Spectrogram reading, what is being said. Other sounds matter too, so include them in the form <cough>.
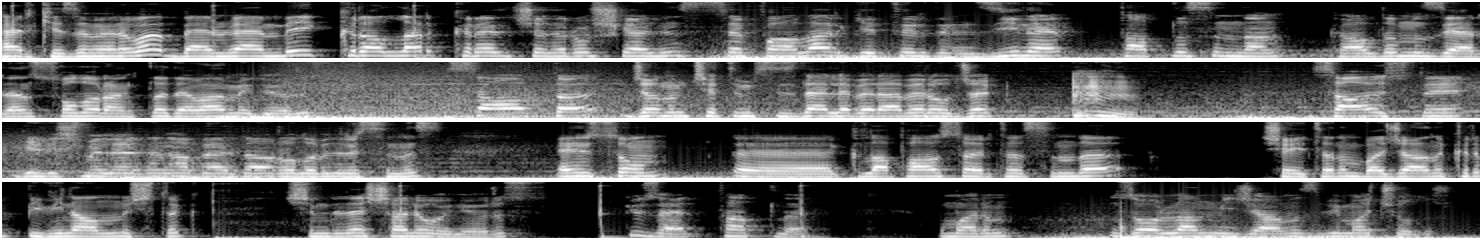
Herkese merhaba ben Ren Bey. Krallar, kraliçeler hoş geldiniz. Sefalar getirdiniz. Yine tatlısından kaldığımız yerden solo rankla devam ediyoruz. Sağ altta canım chatim sizlerle beraber olacak. <clears throat> Sağ üstte gelişmelerden haberdar olabilirsiniz. En son e, Clubhouse haritasında şeytanın bacağını kırıp bir win almıştık. Şimdi de şale oynuyoruz. Güzel, tatlı. Umarım zorlanmayacağımız bir maç olur.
